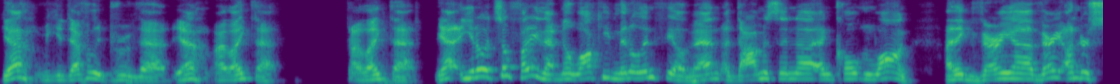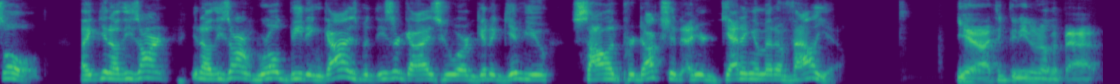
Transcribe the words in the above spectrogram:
Yeah, we could definitely prove that. Yeah, I like that. I like that. Yeah, you know, it's so funny that Milwaukee middle infield, man, Adames and uh, and Kolten Wong. I think very uh very undersold. Like, you know, these aren't, you know, these aren't world beating guys, but these are guys who are going to give you solid production and you're getting them at a value. Yeah, I think they need another bat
